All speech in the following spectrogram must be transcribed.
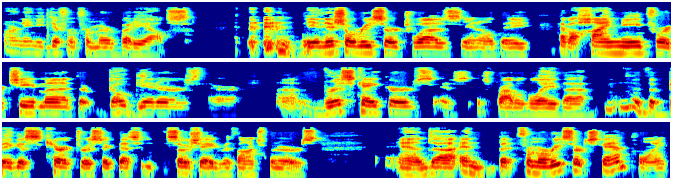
aren't any different from everybody else. the initial research was, you know, they have a high need for achievement. They're go getters. They're uh, risk takers is, is probably the the biggest characteristic that's associated with entrepreneurs, and uh, and but from a research standpoint,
